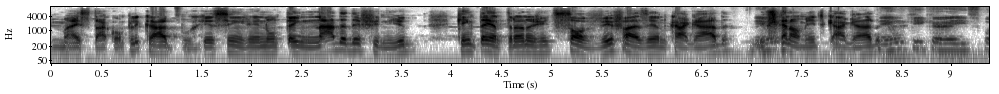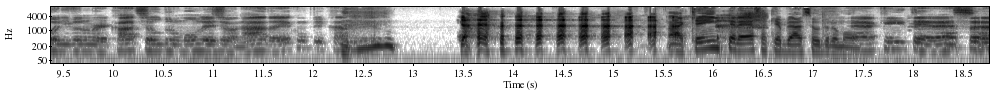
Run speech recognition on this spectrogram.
Mas tá complicado, porque assim, a gente não tem nada definido. Quem tá entrando a gente só vê fazendo cagada, Eu- literalmente cagada. Tem um kicker aí disponível no mercado, seu Drummond lesionado, aí é complicado. Ah, quem interessa quebrar seu Drummond? É, quem interessa.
